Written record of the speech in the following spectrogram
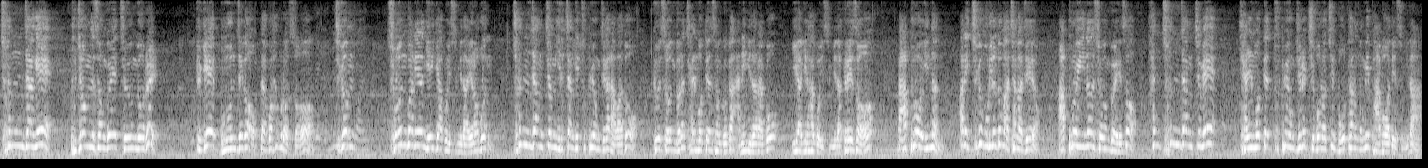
천장의 부정선거의 증거를 그게 문제가 없다고 함으로써 지금 선관위는 얘기하고 있습니다. 여러분 천장점 일장기 투표용지가 나와도 그 선거는 잘못된 선거가 아닙니다라고 이야기를 하고 있습니다. 그래서 앞으로 있는 아니 지금 우리들도 마찬가지예요. 앞으로 있는 선거에서 한 천장쯤에 잘못된 투표용지를 집어넣지 못하는 놈이 바보가 됐습니다.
